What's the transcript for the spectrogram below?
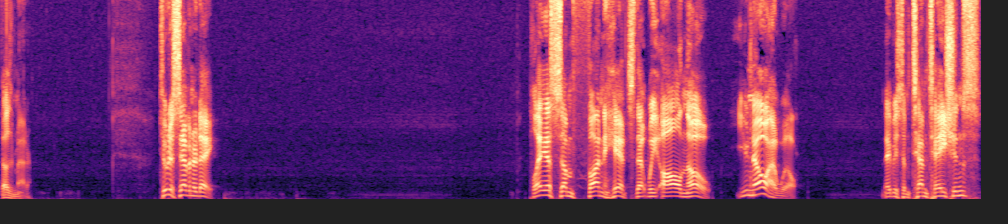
Doesn't matter. Two to seven a day. Play us some fun hits that we all know. You know I will. Maybe some Temptations,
